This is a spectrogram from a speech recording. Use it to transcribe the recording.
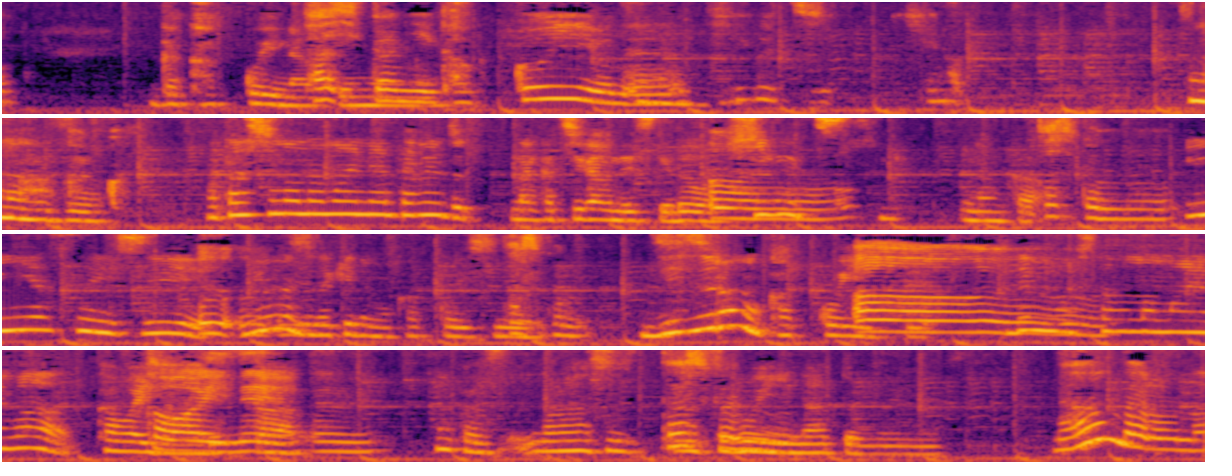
あ字がかっこいいなあ、って思い確ます。かにかっこいいようんね。樋口、ひな。そうなんですよ。私の名前に当てはめるとなんか違うんですけど、樋口なんか確かにね。言いやすいし、名字だけでもかっこいいし、確かに。字面もかっこいいって。ああ、でも下の名前は可愛いじゃかわないですか。いいね。うん。なんかバランスがすごいいいなって思います。なんだろうな、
